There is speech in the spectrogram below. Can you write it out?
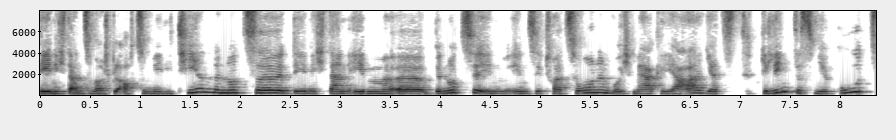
den ich dann zum Beispiel auch zum Meditieren benutze, den ich dann eben äh, benutze in, in Situationen, wo ich merke, ja, jetzt gelingt es mir gut,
